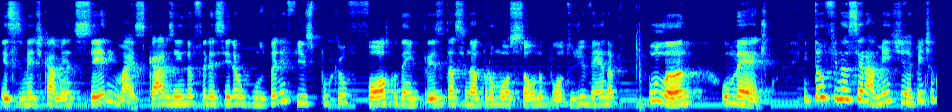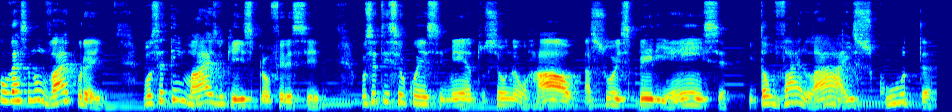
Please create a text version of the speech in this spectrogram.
esses medicamentos serem mais caros e ainda oferecerem alguns benefícios, porque o foco da empresa está sendo a promoção no ponto de venda, pulando o médico. Então, financeiramente, de repente a conversa não vai por aí. Você tem mais do que isso para oferecer. Você tem seu conhecimento, seu know-how, a sua experiência. Então, vai lá, escuta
